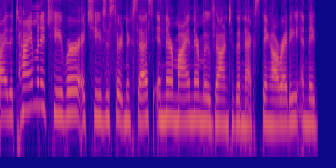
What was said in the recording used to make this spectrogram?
by the time an achiever achieves a certain success in their mind they're moved on to the next thing already and they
